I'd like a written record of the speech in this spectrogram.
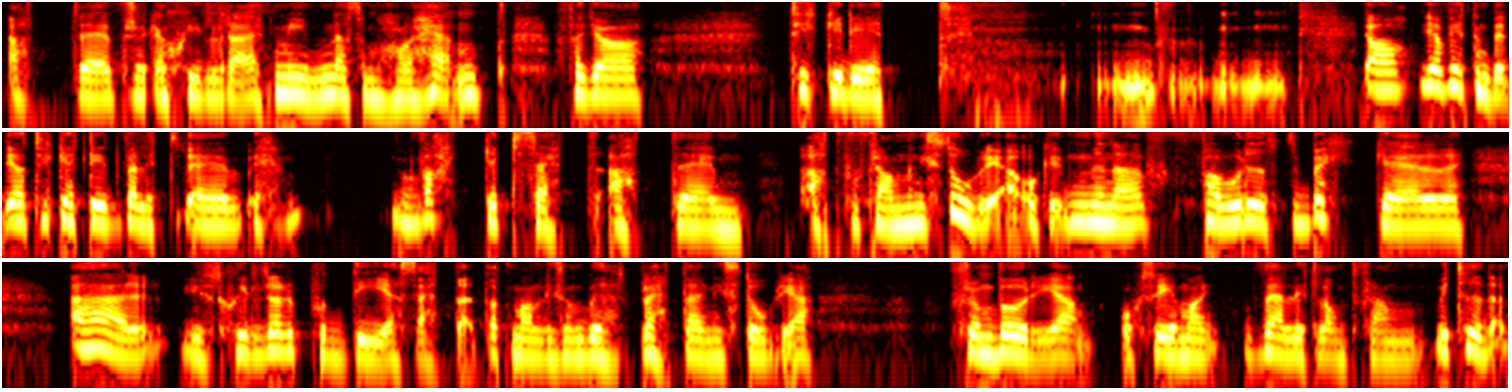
att eh, försöka skildra ett minne som har hänt. För jag tycker det är ett... Mm, ja, jag vet inte. Jag tycker att det är ett väldigt eh, vackert sätt att eh, att få fram en historia. Och mina favoritböcker är just skildrade på det sättet. Att man liksom berättar en historia från början och så är man väldigt långt fram i tiden.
